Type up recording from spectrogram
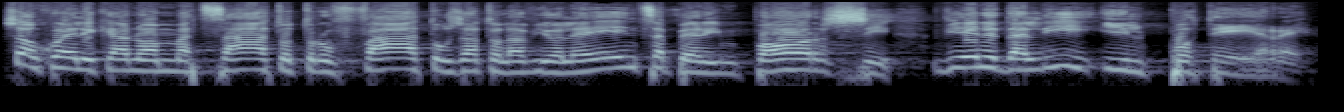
sono quelli che hanno ammazzato, truffato, usato la violenza per imporsi. Viene da lì il potere.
